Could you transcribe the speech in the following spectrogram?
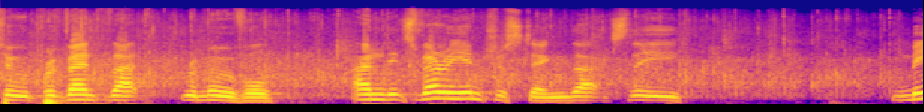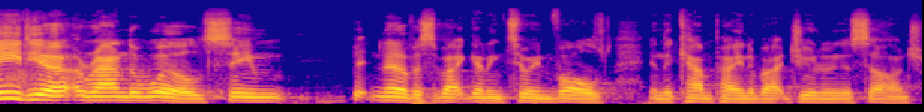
to prevent that removal. And it's very interesting that the media around the world seem a bit nervous about getting too involved in the campaign about Julian Assange.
